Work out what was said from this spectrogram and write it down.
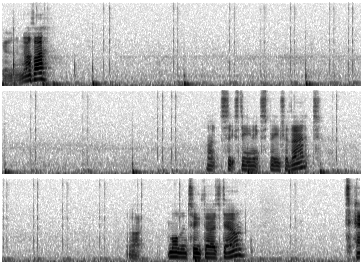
There goes another. Right, 16 XP for that. Right, more than two thirds down. 10.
